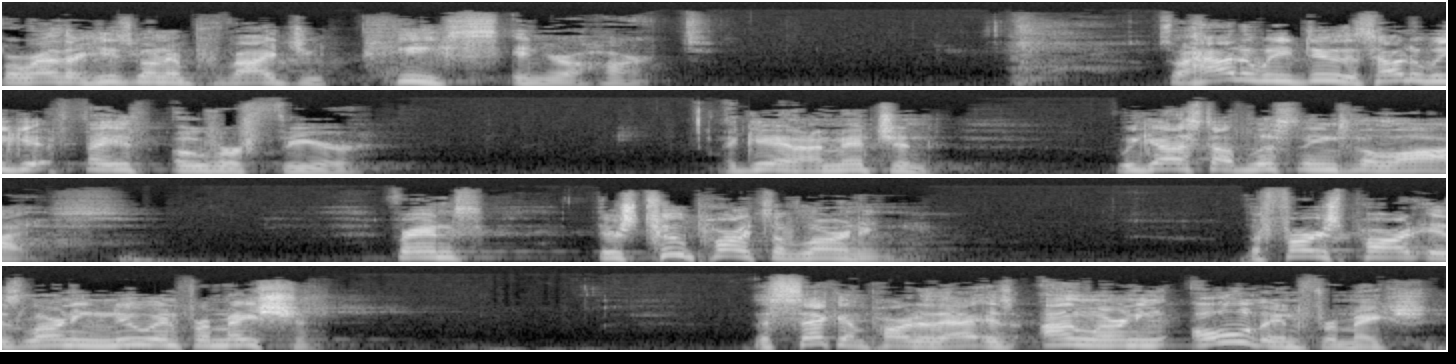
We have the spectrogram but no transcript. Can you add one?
but rather He's going to provide you peace in your heart. So, how do we do this? How do we get faith over fear? Again, I mentioned we got to stop listening to the lies. Friends, there's two parts of learning. The first part is learning new information. The second part of that is unlearning old information.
